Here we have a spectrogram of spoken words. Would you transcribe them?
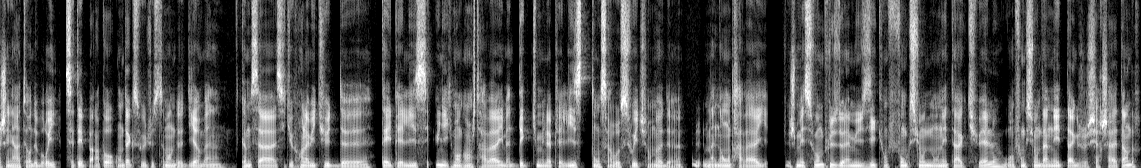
générateur de bruit. C'était par rapport au contexte, oui, justement, de dire, ben, comme ça, si tu prends l'habitude de ta playlist, uniquement quand je travaille, ben, dès que tu mets la playlist, ton cerveau switch en mode euh, maintenant on travaille je mets souvent plus de la musique en fonction de mon état actuel ou en fonction d'un état que je cherche à atteindre.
